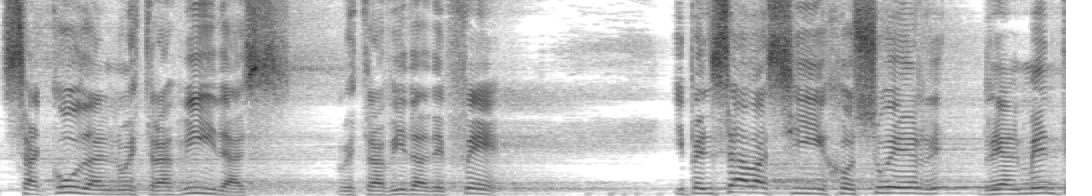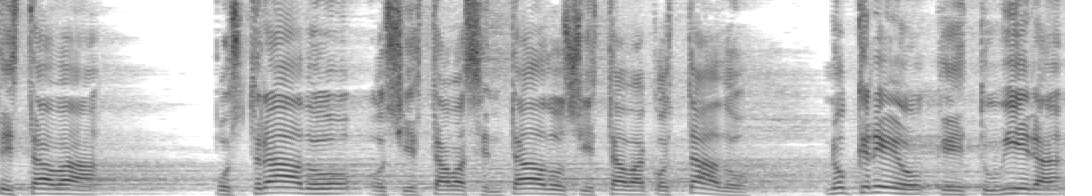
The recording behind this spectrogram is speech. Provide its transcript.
sacudan nuestras vidas, nuestras vidas de fe. Y pensaba si Josué realmente estaba postrado o si estaba sentado, si estaba acostado. No creo que estuviera,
